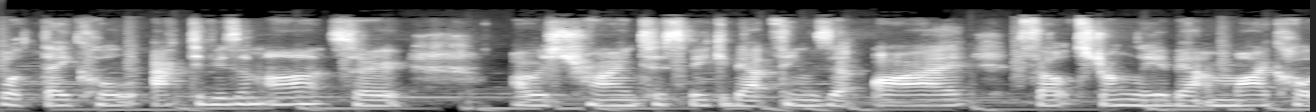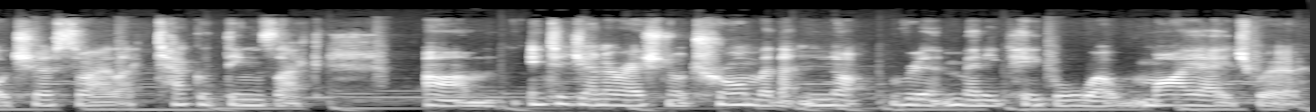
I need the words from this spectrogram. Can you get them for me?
what they call activism art. So I was trying to speak about things that I felt strongly about in my culture. So I like tackled things like um, intergenerational trauma that not really many people, well, my age, were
